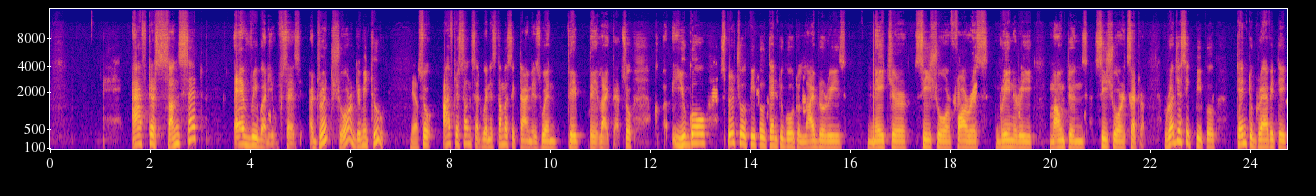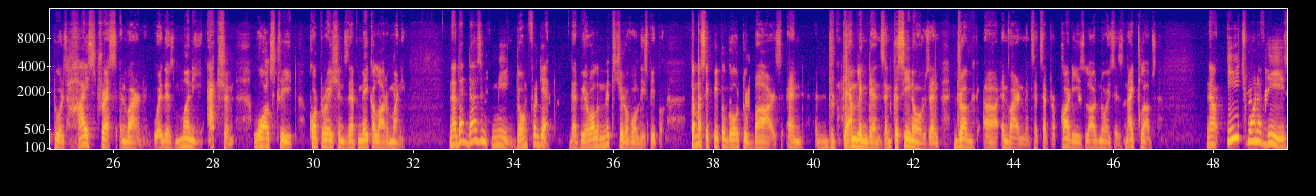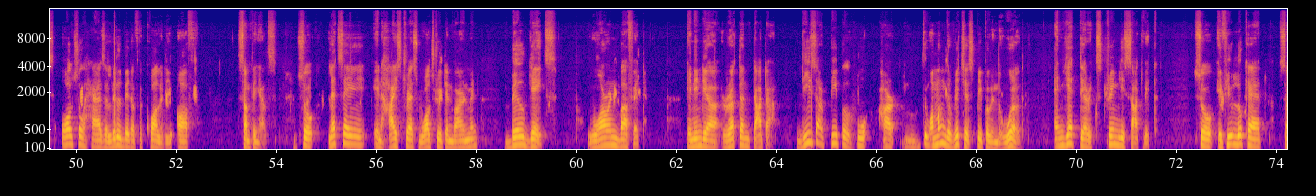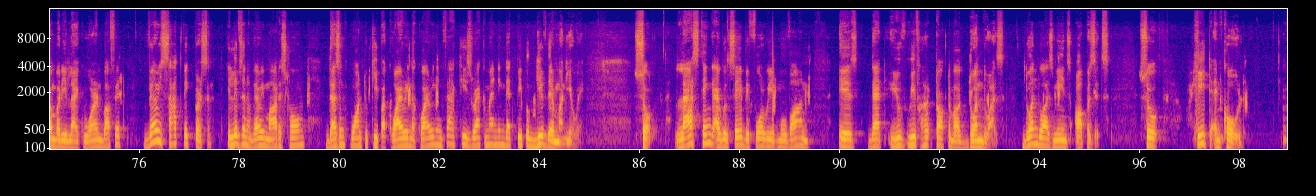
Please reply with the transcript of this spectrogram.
After sunset, everybody says a drink sure give me two Yeah. so after sunset when it's tamasic time is when they they like that. So you go spiritual people tend to go to libraries nature seashore forests greenery mountains seashore etc rajasic people tend to gravitate towards high stress environment where there's money action wall street corporations that make a lot of money. Now, that doesn't mean, don't forget, that we are all a mixture of all these people. Tamasic people go to bars and d- gambling dens and casinos and drug uh, environments, etc., parties, loud noises, nightclubs. Now, each one of these also has a little bit of the quality of something else. So, let's say in high stress Wall Street environment, Bill Gates, Warren Buffett, in India, Ratan Tata. These are people who are among the richest people in the world, and yet they're extremely sattvic. So if you look at somebody like Warren Buffett, very sattvic person. He lives in a very modest home, doesn't want to keep acquiring, acquiring. In fact, he's recommending that people give their money away. So, last thing I will say before we move on is that you've, we've heard, talked about dwandwas. Dwandwas means opposites. So heat and cold,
